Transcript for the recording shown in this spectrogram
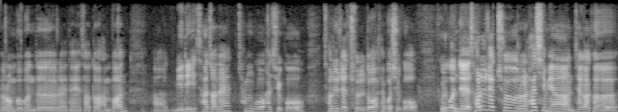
이런 부분들에 대해서도 한번 어, 미리 사전에 참고하시고 서류 제출도 해보시고 그리고 이제 서류 제출을 하시면 제가 그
